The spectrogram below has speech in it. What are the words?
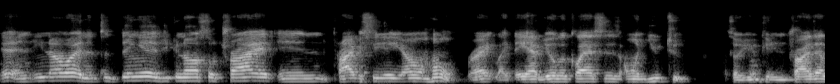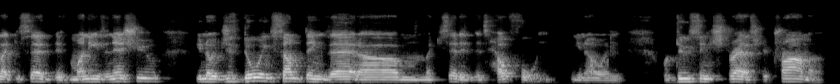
Yeah, and you know what? And the thing is, you can also try it in privacy of your own home, right? Like they have yoga classes on YouTube, so you can try that. Like you said, if money is an issue, you know, just doing something that, um, like you said, is helpful, you know, and reducing stress, your trauma.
